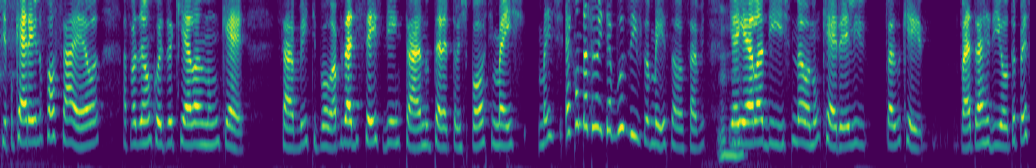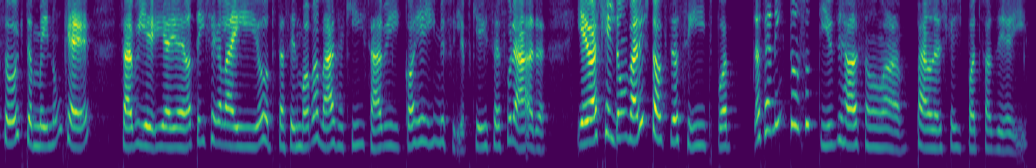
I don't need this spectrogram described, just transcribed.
Tipo, querendo forçar ela a fazer uma coisa que ela não quer, sabe? Tipo, apesar de ser isso de entrar no teletransporte, mas, mas é completamente abusivo também, isso, sabe? E aí ela diz, não, não quero. Ele faz o quê? Vai atrás de outra pessoa que também não quer, sabe? E, e aí ela tem que chegar lá e, ô, tu tá sendo mó babaca aqui, sabe? Corre aí, minha filha, porque isso é furada. E aí eu acho que ele dá vários toques assim, tipo, até nem tão sutis em relação a paralelos que a gente pode fazer aí.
